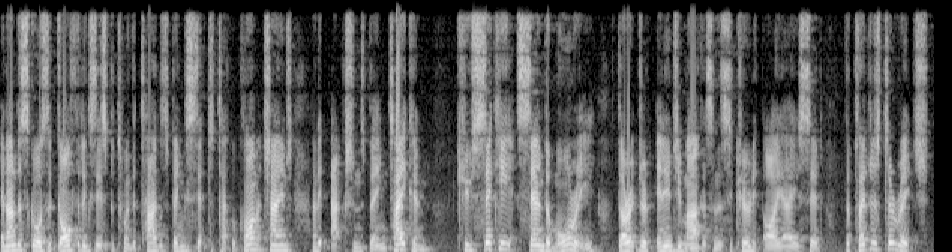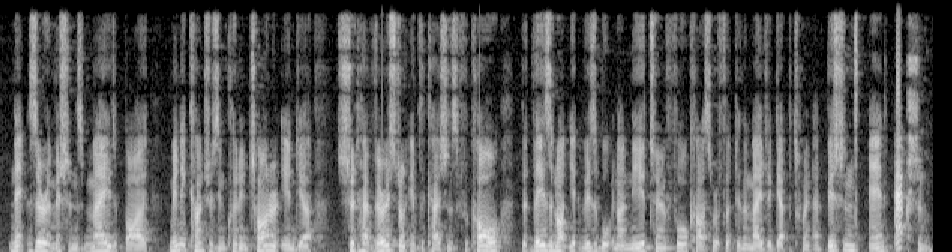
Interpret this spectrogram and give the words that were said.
It underscores the gulf that exists between the targets being set to tackle climate change and the actions being taken. Keisuke Sadamori, Director of Energy Markets and the Security IEA, said the pledges to reach net zero emissions made by many countries, including China and India, should have very strong implications for coal, but these are not yet visible in our near term forecast, reflecting the major gap between ambitions and action.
